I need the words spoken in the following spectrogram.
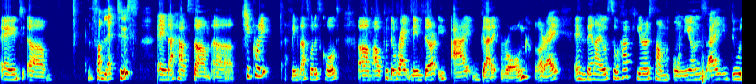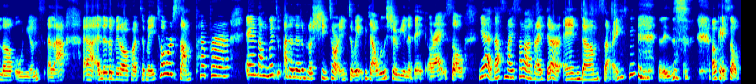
and um, some lettuce and i have some uh, chicory I think that's what it's called. Um, I'll put the right name there if I got it wrong. All right and then I also have here some onions. I do love onions a lot. Uh, a little bit of a tomato some pepper. And I'm going to add a little bit of shitor into it which I will show you in a bit alright? So yeah that's my salad right there. And um sorry. Liz. Okay so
